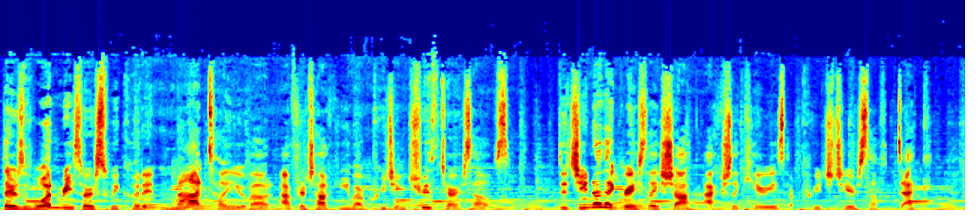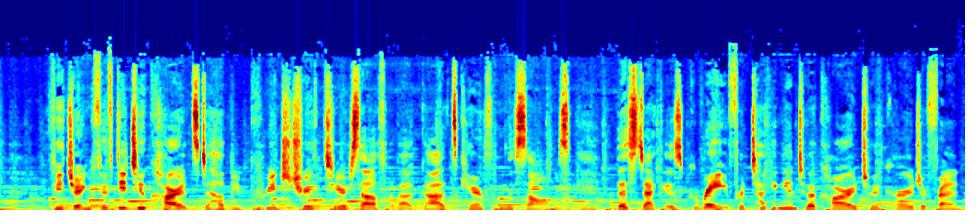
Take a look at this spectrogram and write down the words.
there's one resource we couldn't not tell you about after talking about preaching truth to ourselves. Did you know that Grace Laced Shop actually carries a Preach to Yourself deck? Featuring 52 cards to help you preach truth to yourself about God's care from the Psalms, this deck is great for tucking into a card to encourage a friend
